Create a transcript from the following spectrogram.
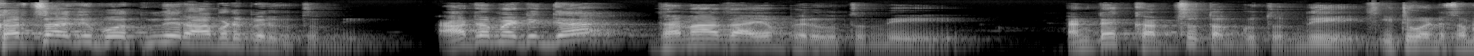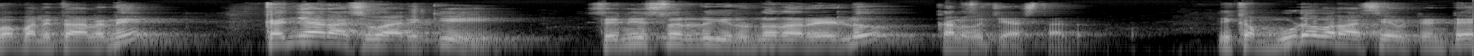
ఖర్చు ఆగిపోతుంది రాబడి పెరుగుతుంది. ఆటోమేటిక్గా ధనాదాయం పెరుగుతుంది. అంటే ఖర్చు తగ్గుతుంది. ఇటువంటి శుభ ఫలితాలని కన్యారాశి వారికి శనీశ్వరుడు ఈ రెండున్నరేళ్ళు కలుగ చేస్తాడు. ఇక మూడవ రాశి ఏమిటంటే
